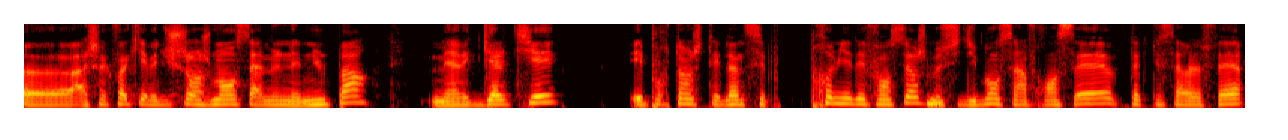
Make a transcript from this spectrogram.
euh, à chaque fois qu'il y avait du changement, ça menait nulle part. Mais avec Galtier, et pourtant j'étais l'un de ses premiers défenseurs, je me suis dit, bon, c'est un Français, peut-être que ça va le faire.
